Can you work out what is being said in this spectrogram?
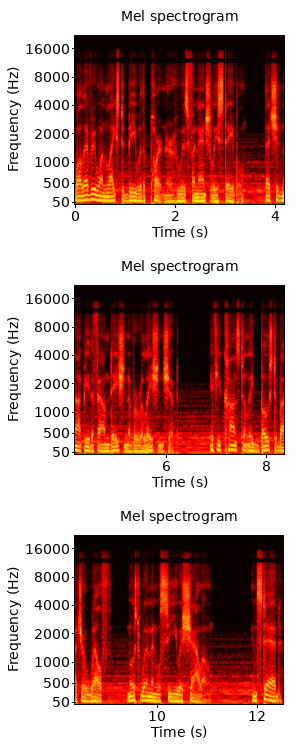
While everyone likes to be with a partner who is financially stable, that should not be the foundation of a relationship. If you constantly boast about your wealth, most women will see you as shallow. Instead,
